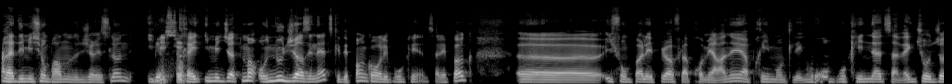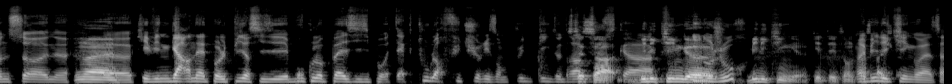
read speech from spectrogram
à la démission pardon, de Jerry Sloan. Il Bien est sûr. trade immédiatement aux New Jersey Nets, qui n'étaient pas encore les Brooklyn Nets à l'époque. Euh, ils font pas les playoffs la première année. Après, ils montent les gros Brooklyn Nets avec Joe Johnson, euh, Ouais. euh, Kevin Garnett, Paul Pierce, ils, Brook Lopez. Ils hypothèquent tout leur futur. Ils ont plus de pics de draft jusqu'à Billy King. de euh, nos jours. Billy King, qui était dans le Ouais, Billy. King, ouais, c'est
